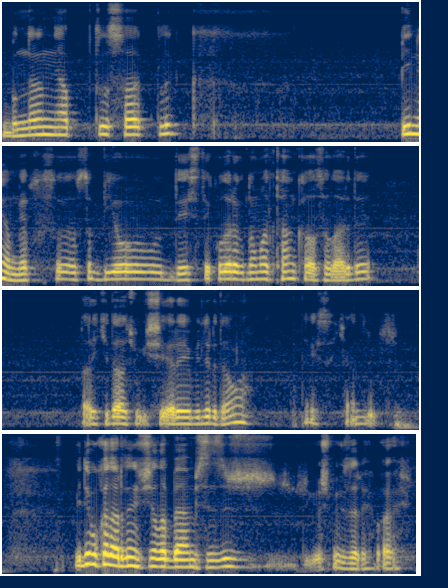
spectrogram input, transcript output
Bunların yaptığı saklık bilmiyorum yaptığı aslında bio destek olarak normal tank alsalardı belki daha çok işe yarayabilirdi ama neyse kendileri bilir. Video bu kadardı inşallah beğenmişsinizdir. Görüşmek üzere. Bye.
